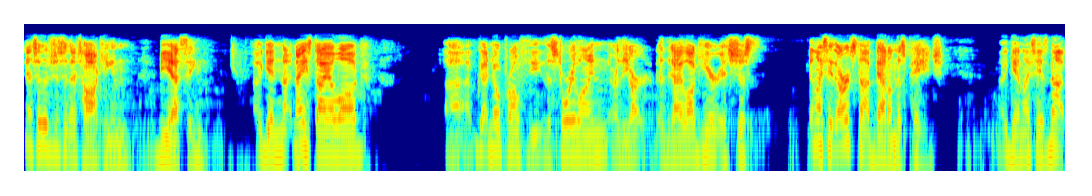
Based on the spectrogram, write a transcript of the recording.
And so they're just sitting there talking and BSing. Again, n- nice dialogue. Uh, I've got no problem with the, the storyline or the art, the dialogue here. It's just, and like I say, the art's not bad on this page. Again, like I say, it's not.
